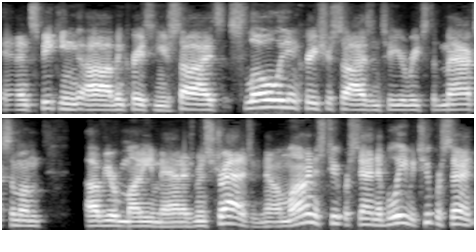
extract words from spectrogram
And speaking of increasing your size, slowly increase your size until you reach the maximum of your money management strategy. Now, mine is 2%, and believe me, 2%,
